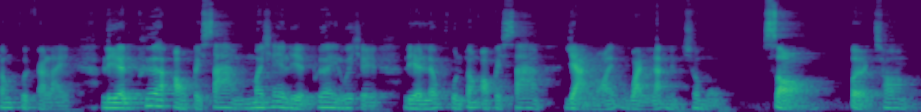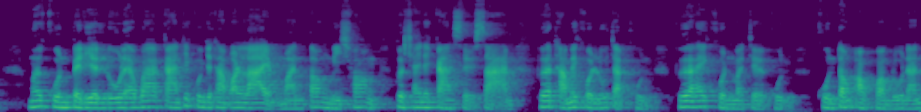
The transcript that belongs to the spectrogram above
ต้องฝึกอะไร เรียนเพื่อเอาไปสร้างไม่ใช่เรียนเพื่อให้รู้เฉยเรียนแล้วคุณต้องเอาไปสร้างอย่างน้อยวันละหนึ่งชั่วโมง 2. เปิดช่อง เมื่อคุณไปเรียนรู้แล้วว่าการที่คุณจะทำออนไลน์ มันต้องมีช่องเพื่อใช้ในการสื่อสาร เพื่อทำให้คนรู้จักคุณ เพื่อให้คนมาเจอคุณ คุณต้องเอาความรู้นั้น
